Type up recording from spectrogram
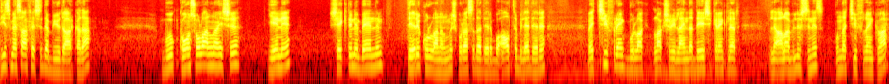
diz mesafesi de büyüdü arkada. Bu konsol anlayışı yeni. Şeklini beğendim. Deri kullanılmış. Burası da deri. Bu altı bile deri. Ve çift renk bu lux- Luxury Line'da değişik renklerle alabilirsiniz. Bunda çift renk var.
